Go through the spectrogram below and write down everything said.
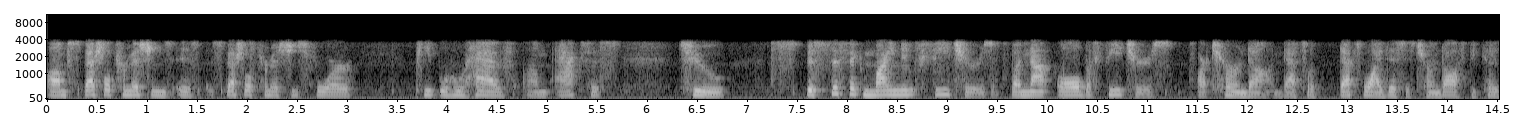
Um, special permissions is special permissions for people who have um, access to specific minute features, but not all the features are turned on. That's what that's why this is turned off because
